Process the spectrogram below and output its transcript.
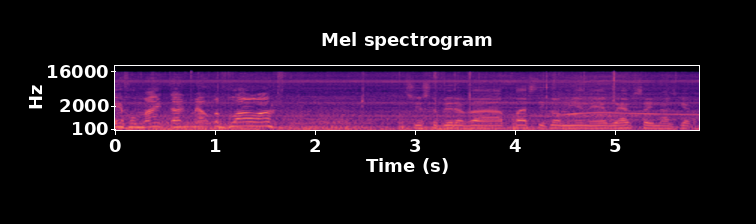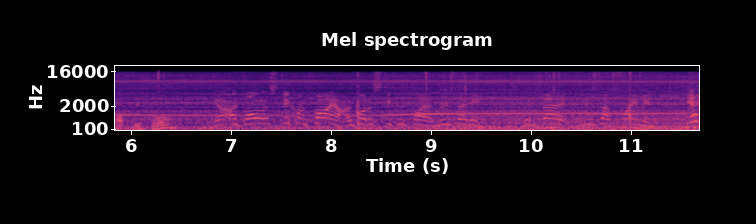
Careful mate, don't melt the blower. It's just a bit of uh, plastic on the end there. We have seen those get hot before. Yeah, I got a stick on fire. I got a stick on fire. Move that in. Move that, use that flame in. Yes!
